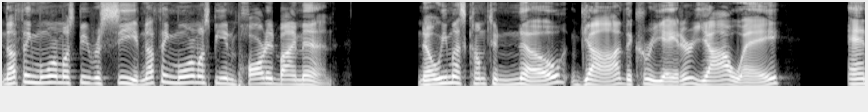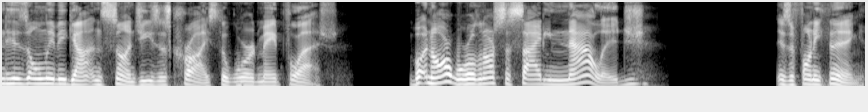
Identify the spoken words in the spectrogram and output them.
Nothing more must be received. Nothing more must be imparted by men. No, we must come to know God, the Creator, Yahweh, and His only begotten Son, Jesus Christ, the Word made flesh. But in our world, in our society, knowledge is a funny thing.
